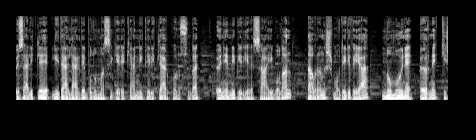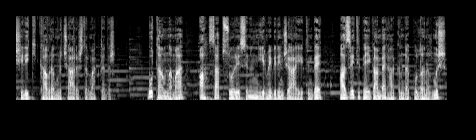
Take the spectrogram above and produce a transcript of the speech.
özellikle liderlerde bulunması gereken nitelikler konusunda önemli bir yere sahip olan davranış modeli veya numune, örnek kişilik kavramını çağrıştırmaktadır. Bu tamlama Ahzab suresinin 21. ayetinde Hazreti Peygamber hakkında kullanılmış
